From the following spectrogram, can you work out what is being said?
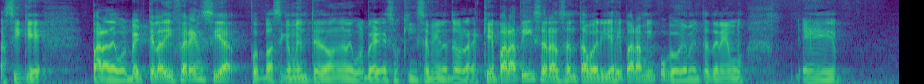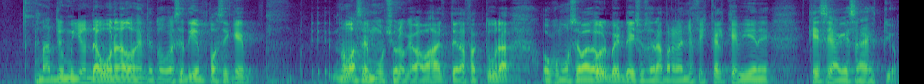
Así que para devolverte la diferencia, pues básicamente te van a devolver esos 15 millones de dólares. Que para ti serán centaverías y para mí, porque obviamente tenemos eh, más de un millón de abonados entre todo ese tiempo. Así que no va a ser mucho lo que va a bajarte la factura o cómo se va a devolver. De hecho, será para el año fiscal que viene que se haga esa gestión.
